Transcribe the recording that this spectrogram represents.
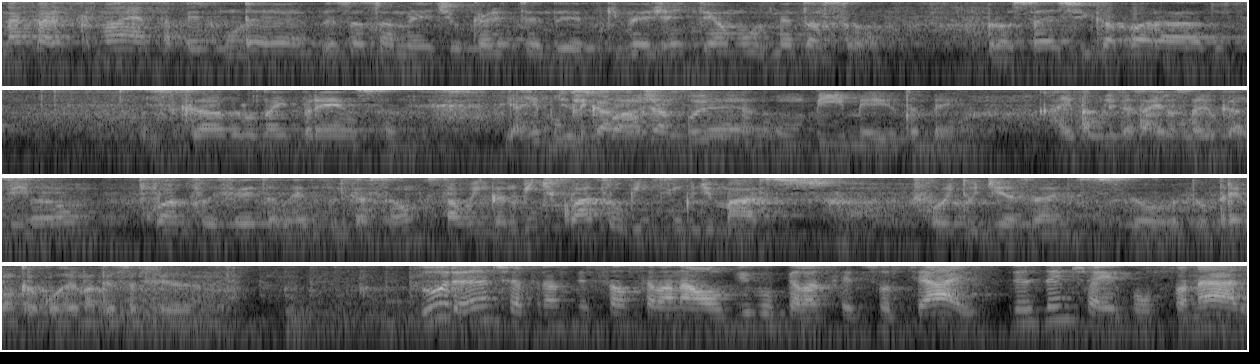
Mas parece que não é essa a pergunta. É, exatamente. Eu quero entender, porque veja, a gente tem a movimentação. O processo fica parado, escândalo na imprensa. E a republicação já foi interno. um bi e meio também. A republicação, a, a já saiu com um bi Quando foi feita a republicação? Salvo engano, 24 ou 25 de março. Oito dias antes do, do pregão que ocorreu na terça-feira. Durante a transmissão semanal ao vivo pelas redes sociais, o presidente Jair Bolsonaro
